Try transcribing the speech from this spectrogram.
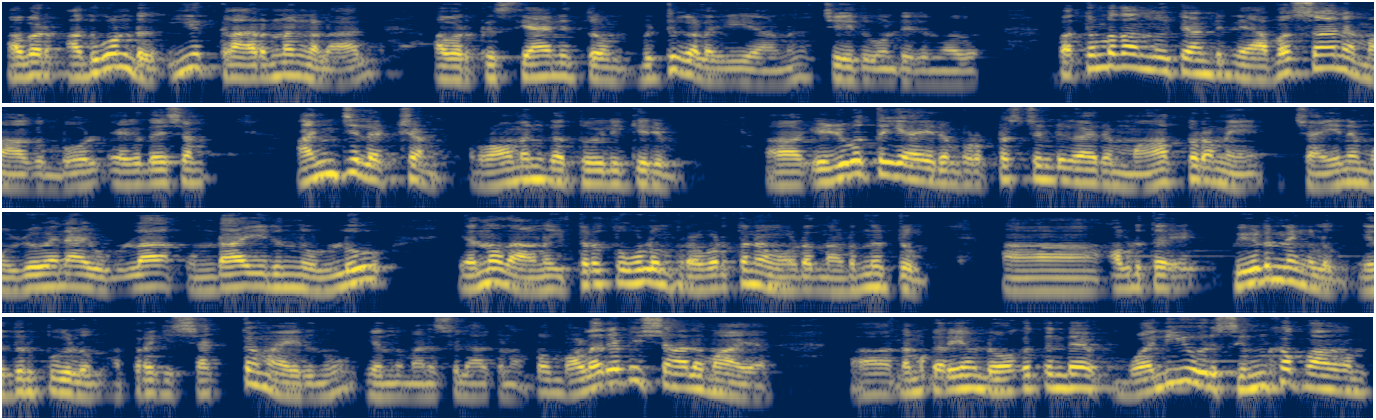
അവർ അതുകൊണ്ട് ഈ കാരണങ്ങളാൽ അവർ ക്രിസ്ത്യാനിത്വം വിട്ടുകളയുകയാണ് ചെയ്തുകൊണ്ടിരുന്നത്. പത്തൊമ്പതാം നൂറ്റാണ്ടിന്റെ അവസാനമാകുമ്പോൾ ഏകദേശം അഞ്ച് ലക്ഷം റോമൻ കത്തോലിക്കരും എഴുപത്തയ്യായിരം പ്രൊട്ടസ്റ്റന്റുകാരും മാത്രമേ ചൈന മുഴുവനായി ഉള്ള ഉണ്ടായിരുന്നുള്ളൂ. എന്നതാണ് ഇത്രത്തോളം പ്രവർത്തനം അവിടെ നടന്നിട്ടും അവിടുത്തെ പീഡനങ്ങളും എതിർപ്പുകളും അത്രയ്ക്ക് ശക്തമായിരുന്നു എന്ന് മനസ്സിലാക്കണം. അപ്പം വളരെ വിശാലമായ നമുക്കറിയാം ലോകത്തിന്റെ വലിയൊരു സിംഹഭാഗം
